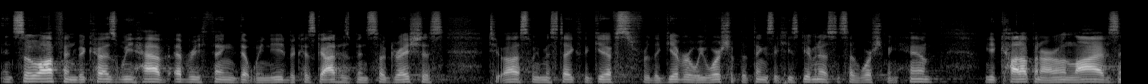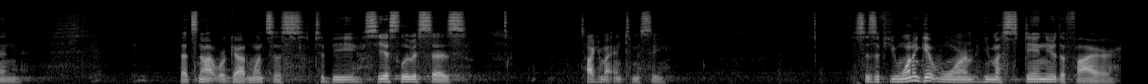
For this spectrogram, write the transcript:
And so often, because we have everything that we need, because God has been so gracious to us, we mistake the gifts for the giver. We worship the things that He's given us instead of worshiping Him. We get caught up in our own lives, and that's not where God wants us to be. C.S. Lewis says, talking about intimacy, he says, If you want to get warm, you must stand near the fire.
